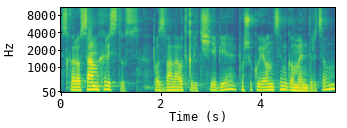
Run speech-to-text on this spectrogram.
Skoro sam Chrystus pozwala odkryć siebie poszukującym go mędrcom,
